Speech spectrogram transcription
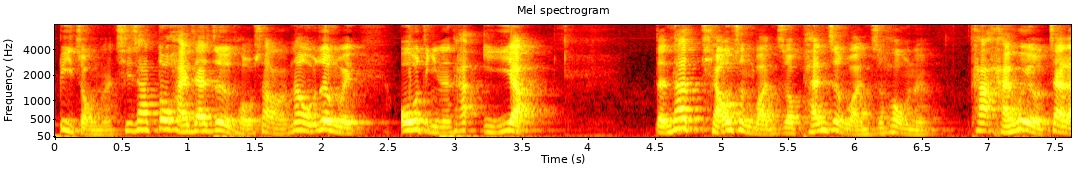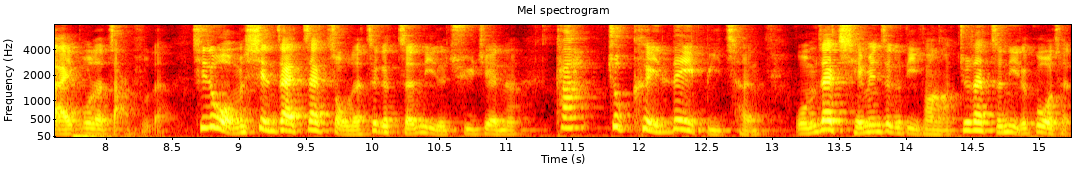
币种呢，其实它都还在热头上了。那我认为 ODI 呢，它一样，等它调整完之后，盘整完之后呢，它还会有再来一波的涨幅的。其实我们现在在走的这个整理的区间呢，它就可以类比成我们在前面这个地方啊，就在整理的过程。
